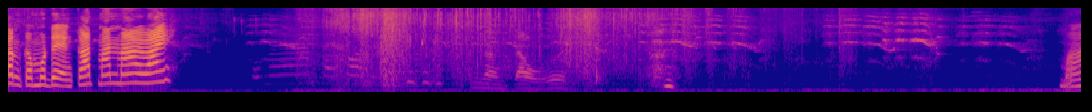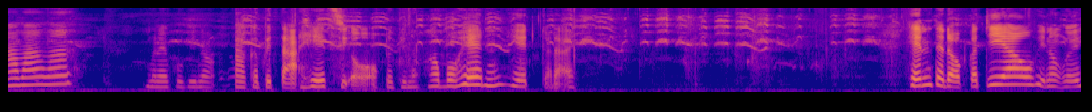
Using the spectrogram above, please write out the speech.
สั้นกับหมดแดงกัดมันมาไว้นางเจ้าเอ้ยมามามาเมื่อไรพวกพี่น้องอาก็ไปตาเฮ็ดสิออกเลยพี่น้องเขาบ่เห็นเฮ็ดก็ได้ เห็นแต่ดอกกระเจียวพี่น้องเอ้ย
